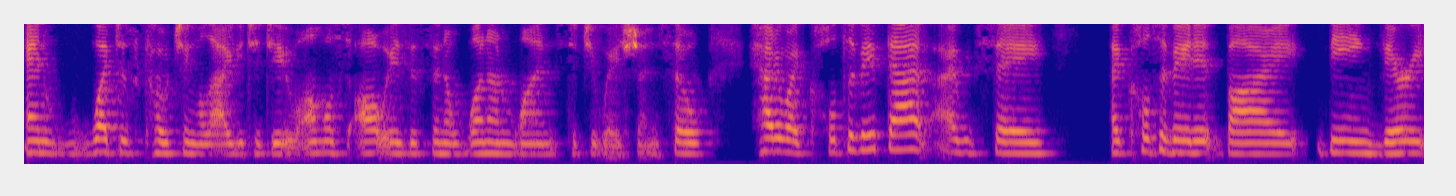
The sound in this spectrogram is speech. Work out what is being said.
and what does coaching allow you to do? Almost always it's in a one-on-one situation. So how do I cultivate that? I would say I cultivate it by being very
